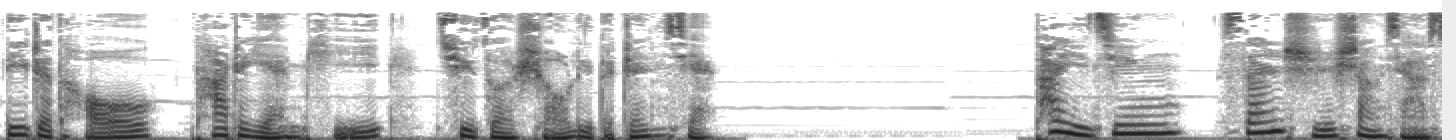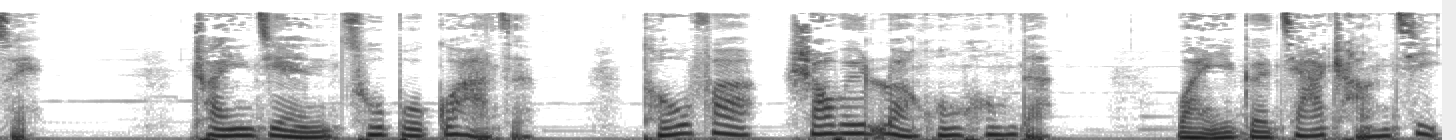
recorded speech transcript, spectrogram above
低着头，塌着眼皮去做手里的针线。他已经三十上下岁，穿一件粗布褂子，头发稍微乱哄哄的，挽一个加长髻，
